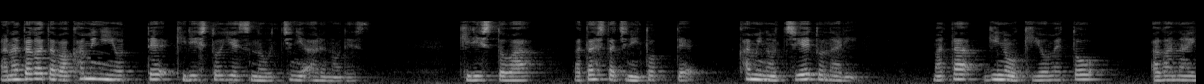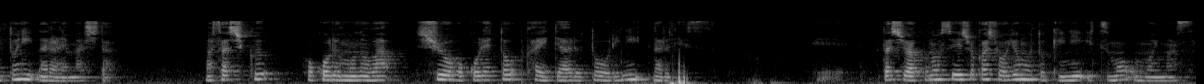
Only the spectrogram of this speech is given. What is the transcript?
あなた方は神によってキリストイエスのうちにあるのです。キリストは私たちにとって神の知恵となり、また義の清めと贖いとになられました。まさしく誇る者は主を誇れと書いてある通りになるです。私はこの聖書箇所を読むときにいつも思います。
